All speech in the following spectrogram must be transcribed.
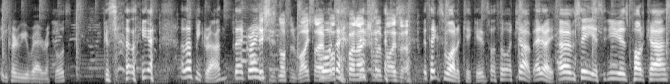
incredibly rare records. Because yeah, I love me gran. They're great. This is not advice. I am Well, not a financial advisor. it takes a while to kick in, so I thought I'd jab. Anyway, OMC, it's the New Year's podcast.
